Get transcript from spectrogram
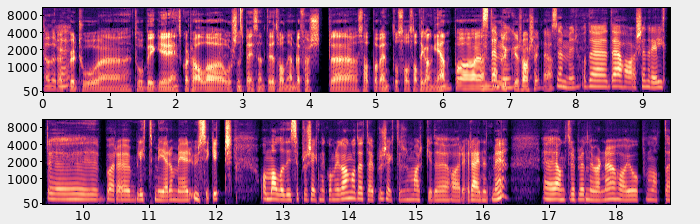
Ja, Det røk vel to, eh, to bygg i regjeringskvartalet, og Ocean Space Center i Trondheim ble først uh, satt på vent og så satt i gang igjen på Stemmer. noen ukers varsel. Ja. Stemmer. Og det, det har generelt uh, bare blitt mer og mer usikkert om alle disse prosjektene kommer i gang, og dette er prosjekter som markedet har regnet med. Eh, entreprenørene har jo på en måte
